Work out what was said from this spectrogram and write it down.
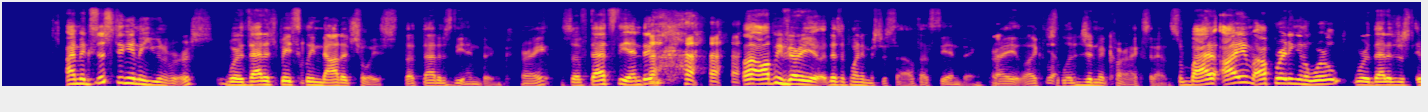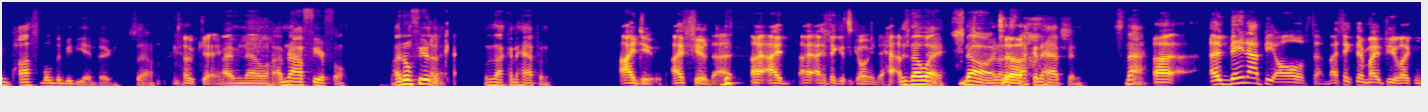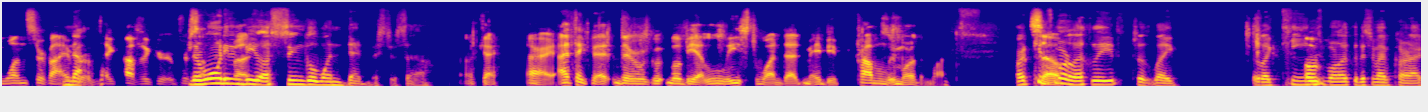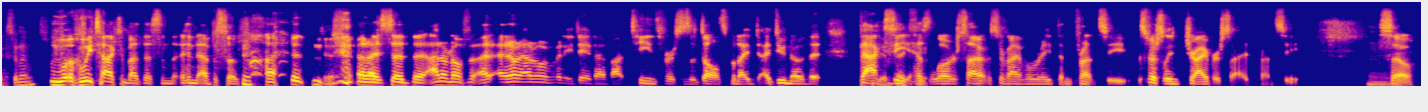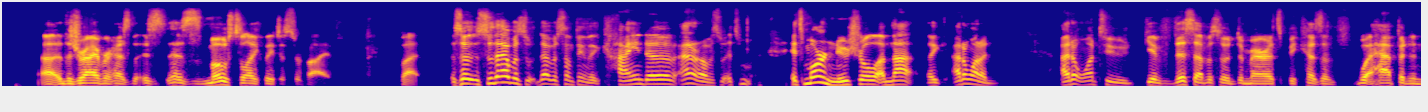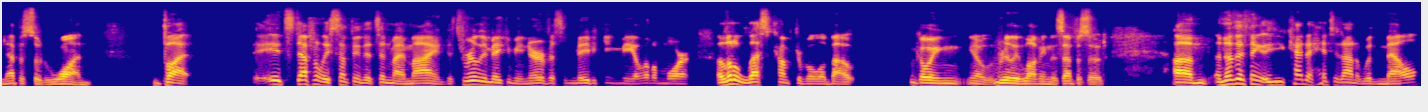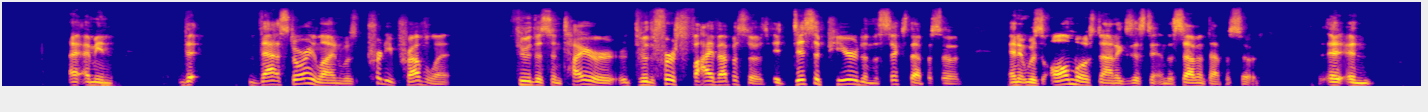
I'm existing in a universe where that is basically not a choice. That that is the ending. Right. So if that's the ending, well, I'll be very disappointed, Mr. Sal. That's the ending, right? Like it's a legitimate car accident. So, but I, I am operating in a world where that is just impossible to be the ending. So okay. I'm no, I'm not fearful. I don't fear that. Okay. It's not going to happen. I do. I fear that. I, I, I think it's going to happen. There's no way. No, no, it's not going to happen. It's not. Uh, it may not be all of them. I think there might be like one survivor No. of like of the group. Or There won't even but- be a single one dead, Mr. Sal. Okay. All right. I think that there will- be at least one dead, maybe probably more than one. Are kids So- more likely to like, or like oh. teens Oh. more likely to survive car accidents? We talked about this in, the, in episode one, and I said that I don't know if I, I don't I don't have any data about teens versus adults, but I, I do know that back Yeah, seat has lower su- survival rate than front seat, especially driver side front seat. Hmm. So uh, the driver has the, is has most likely to survive. But so so that was that was something that kind of I don't know it's it's, it's more neutral. I'm not like I don't want to I don't want to give this episode demerits because of what happened in episode one, but it's definitely something that's in my mind. It's really making me nervous and making me a little more a little less comfortable about going you know really loving this episode. Um, another thing you kind of hinted on it with Mel. I, I mean that that storyline was pretty prevalent through this entire through the first five episodes it disappeared in the sixth episode and it was almost non-existent in the seventh episode and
